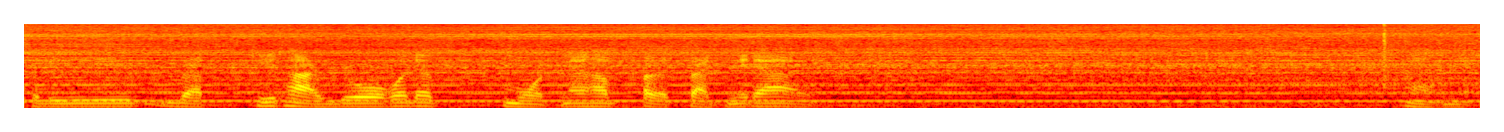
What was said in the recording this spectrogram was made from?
พอดีแบตที่ถ่ายวิดีโอก็ได้ หมดนะครับ เปิดแฟลชไม่ได้อ่าเนี่ย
